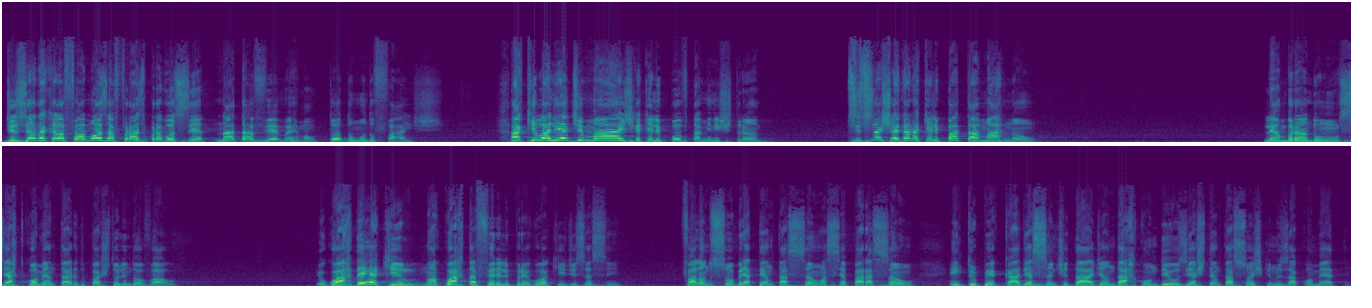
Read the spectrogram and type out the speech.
dizendo aquela famosa frase para você: nada a ver, meu irmão, todo mundo faz. Aquilo ali é demais que aquele povo está ministrando. Precisa chegar naquele patamar, não. Lembrando um certo comentário do pastor Lindoval, eu guardei aquilo. Numa quarta-feira ele pregou aqui e disse assim, falando sobre a tentação, a separação entre o pecado e a santidade, andar com Deus e as tentações que nos acometem.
